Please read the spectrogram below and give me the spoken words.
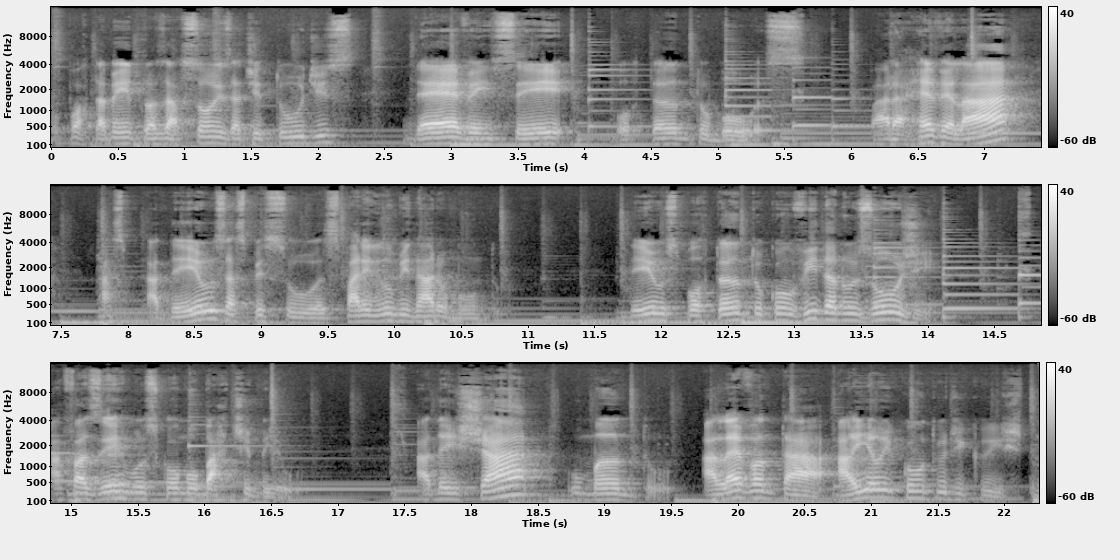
comportamentos, as ações, atitudes devem ser, portanto, boas, para revelar a Deus as pessoas, para iluminar o mundo. Deus, portanto, convida-nos hoje a fazermos como Bartimeu, a deixar o manto, a levantar, a ir ao encontro de Cristo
